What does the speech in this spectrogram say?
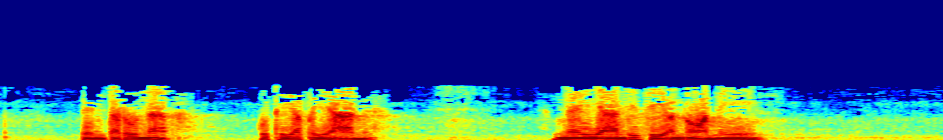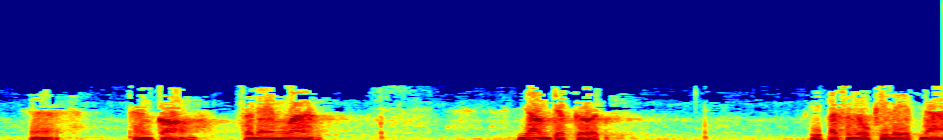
ๆเป็นตรุณะอุทยพยาน ในยานที่สี่อ่อนๆนี้ท่านก็แสดงว่า ย่อมจะเกิด วิปัสสนกิเลสได้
